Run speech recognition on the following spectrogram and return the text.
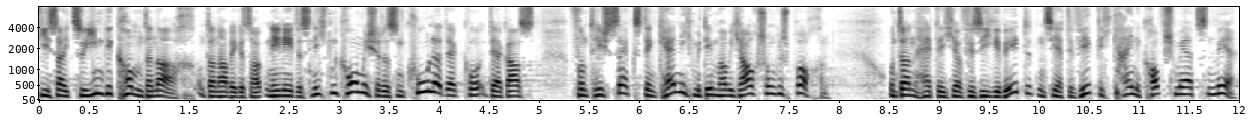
Die sei zu ihm gekommen danach. Und dann habe ich gesagt, nee, nee, das ist nicht ein komischer, das ist ein cooler, der, der Gast von Tisch 6. Den kenne ich, mit dem habe ich auch schon gesprochen. Und dann hätte ich ja für sie gebetet und sie hätte wirklich keine Kopfschmerzen mehr.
